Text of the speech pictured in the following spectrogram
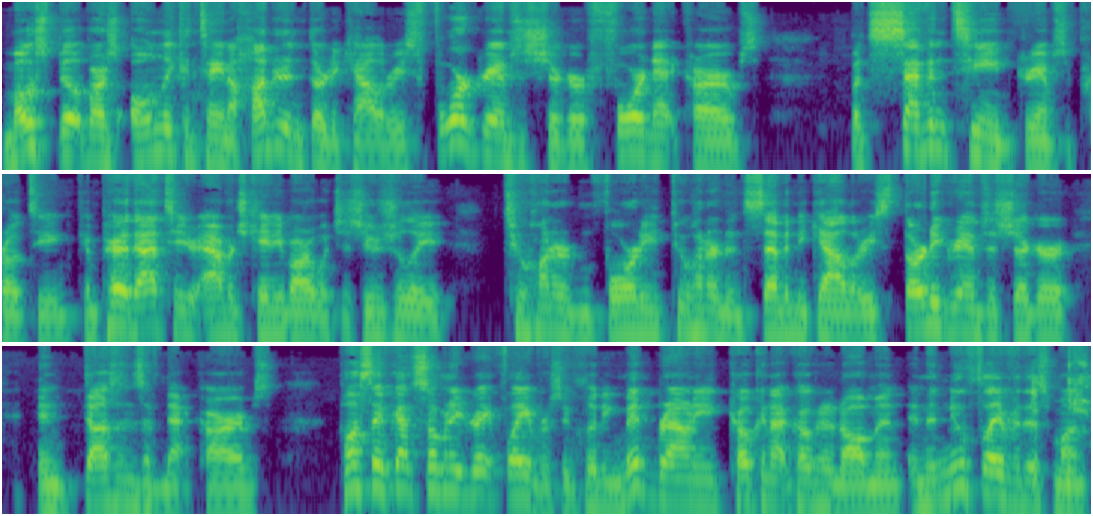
Most Built Bars only contain 130 calories, four grams of sugar, four net carbs, but 17 grams of protein. Compare that to your average candy bar, which is usually 240, 270 calories, 30 grams of sugar, and dozens of net carbs. Plus, they've got so many great flavors, including mint brownie, coconut, coconut almond, and the new flavor this month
